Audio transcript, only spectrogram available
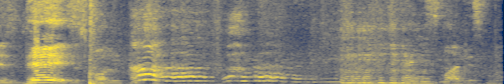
Is this? Small. small, small,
